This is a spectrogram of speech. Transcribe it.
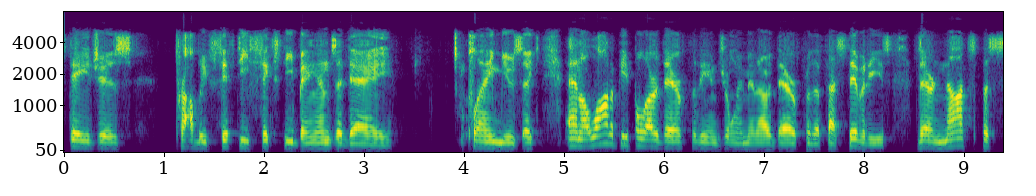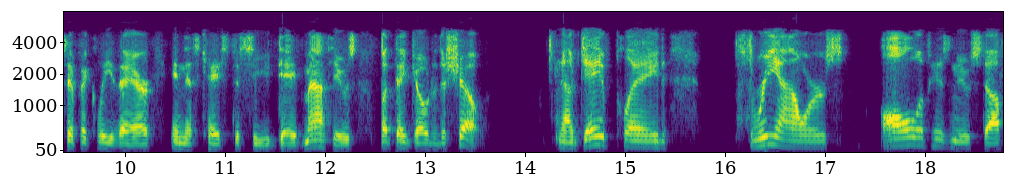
stages, probably 50, 60 bands a day playing music, and a lot of people are there for the enjoyment, are there for the festivities. They're not specifically there, in this case, to see Dave Matthews, but they go to the show. Now, Dave played three hours, all of his new stuff,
